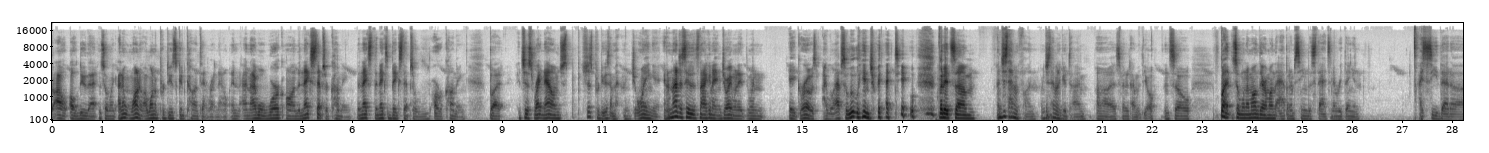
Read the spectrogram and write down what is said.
I'll, I'll do that. And so I'm like, I don't want to. I want to produce good content right now, and and I will work on the next steps are coming. The next the next big steps are are coming, but it's just right now I'm just just producing. I'm, enjoying it, and I'm not to say that it's not gonna enjoy it when it when it grows. I will absolutely enjoy that too, but it's um I'm just having fun. I'm just having a good time uh spending time with y'all, and so. But so when I'm on there, I'm on the app and I'm seeing the stats and everything, and I see that uh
